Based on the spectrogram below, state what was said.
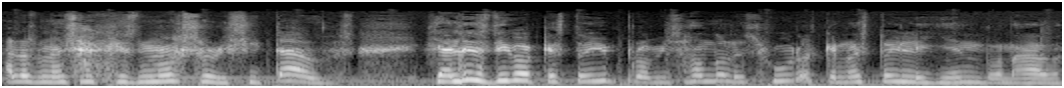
a los mensajes no solicitados. Ya les digo que estoy improvisando, les juro que no estoy leyendo nada.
